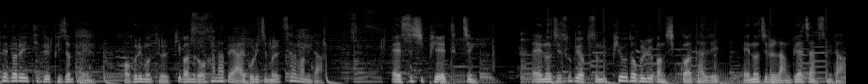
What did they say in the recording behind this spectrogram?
페더레이티드 비전타임 어그리먼트를 기반으로 한 합의 알고리즘을 사용합니다. SCP의 특징 에너지 소비 없음 POW 방식과 달리 에너지를 낭비하지 않습니다.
